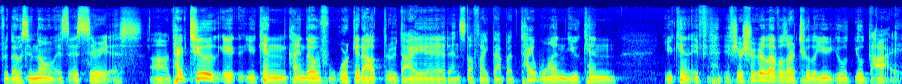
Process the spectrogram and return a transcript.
for those who know, it's, it's serious. Uh, type 2, it, you can kind of work it out through diet and stuff like that. But type 1, you can, you can if, if your sugar levels are too low, you, you'll, you'll die.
